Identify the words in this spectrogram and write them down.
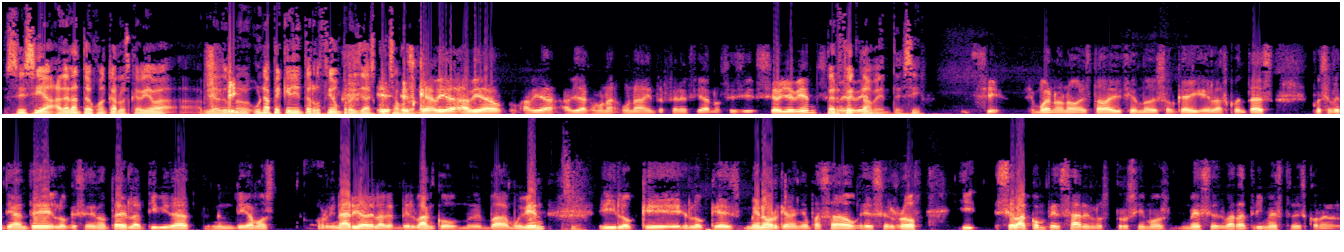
Sí, sí, adelante Juan Carlos, que había, había Sí. una, una pequeña interrupción, pero ya escuchamos. es de que había, había, había, había como una, una interferencia, no sé si se oye bien. ¿Se me oye bien? Perfectamente, sí. Sí, bueno, no, estaba diciendo eso, que hay en las cuentas, pues efectivamente lo que se denota es la actividad, digamos, ordinaria de la- del banco eh, va muy bien Sí. y lo que lo que es menor que el año pasado es el ROF y se va a compensar en los próximos meses barra trimestres con el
